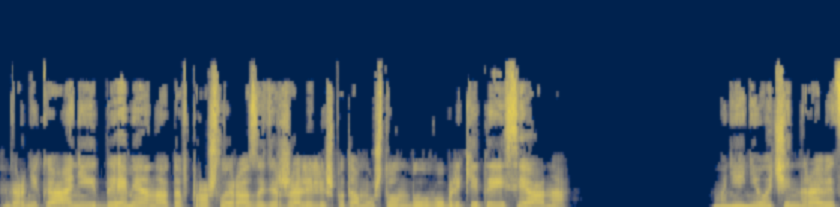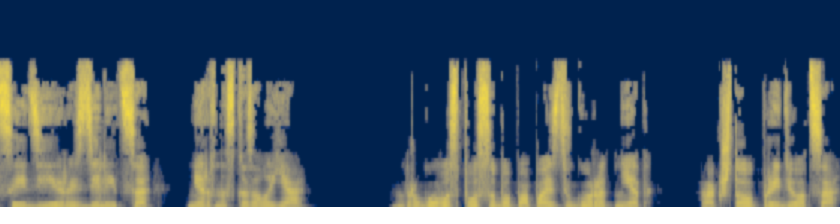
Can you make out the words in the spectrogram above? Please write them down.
Наверняка они и Демианата в прошлый раз задержали лишь потому, что он был в облике Таисиана». «Мне не очень нравится идея разделиться», — нервно сказала я. «Другого способа попасть в город нет, так что придется»,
